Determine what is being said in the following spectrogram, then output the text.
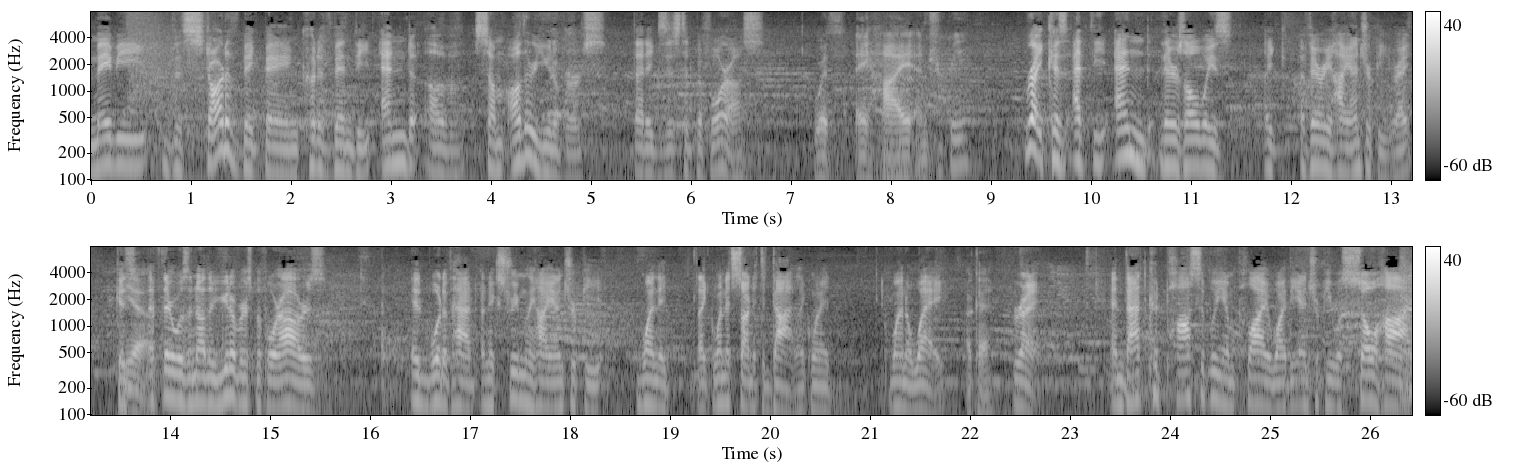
maybe the start of Big Bang could have been the end of some other universe that existed before us. With a high entropy? Right, because at the end there's always like a very high entropy, right? Because Yeah. if there was another universe before ours, it would have had an extremely high entropy when it like when it started to die, like when it went away. Okay. Right. and that could possibly imply why the entropy was so high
